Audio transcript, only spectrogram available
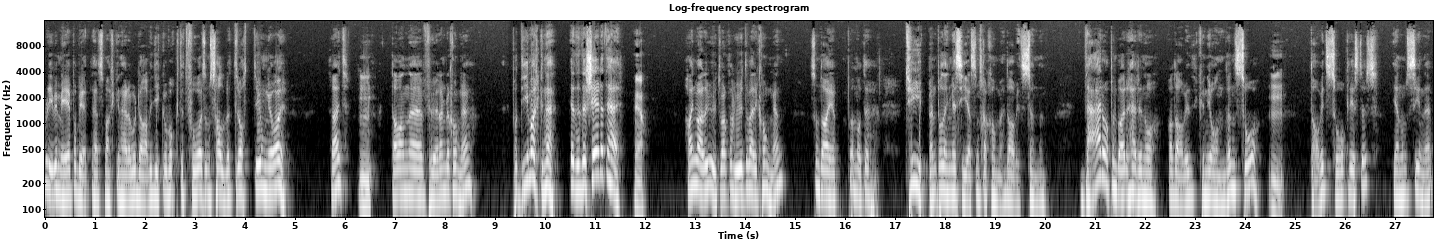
blir vi med på Betlehemsmarken her, hvor David gikk og voktet får som salvet rått i unge år. Sant? Mm. Da var han, eh, Før han ble konge. På de markene er det det skjer, dette her. Ja. Han var jo utvalgt av Gud til å være kongen, som da er på en måte typen på den Messias som skal komme, Davids sønnen. Der åpenbarer Herre nå hva David kunne i ånden så. Mm. David så Kristus gjennom sine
